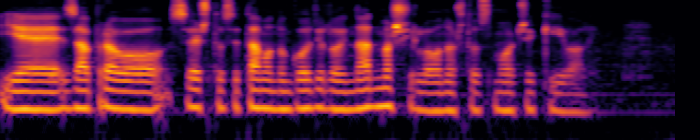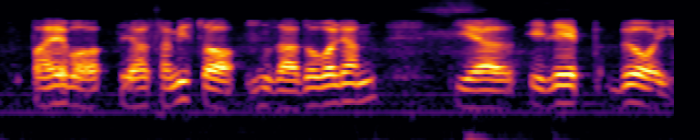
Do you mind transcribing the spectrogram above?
je zapravo sve što se tamo dogodilo i nadmašilo ono što smo očekivali. Pa evo, ja sam isto zadovoljan jer i lijep broj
